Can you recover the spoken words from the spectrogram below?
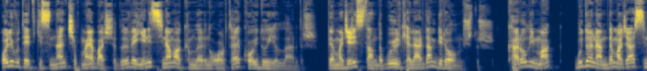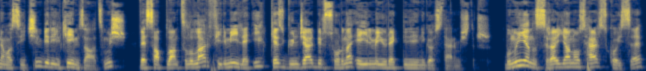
Hollywood etkisinden çıkmaya başladığı ve yeni sinema akımlarını ortaya koyduğu yıllardır. Ve Macaristan da bu ülkelerden biri olmuştur. Karol Mak bu dönemde Macar sineması için bir ilke imza atmış ve Saplantılılar filmiyle ilk kez güncel bir soruna eğilme yürekliliğini göstermiştir. Bunun yanı sıra Janos Hersko ise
